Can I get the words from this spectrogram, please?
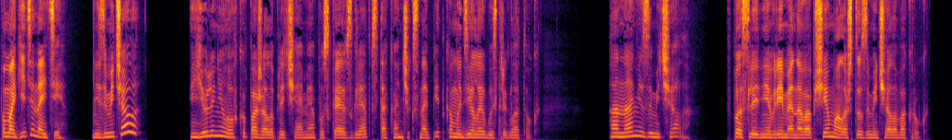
помогите найти. Не замечала?» Юля неловко пожала плечами, опуская взгляд в стаканчик с напитком и делая быстрый глоток она не замечала. В последнее время она вообще мало что замечала вокруг.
